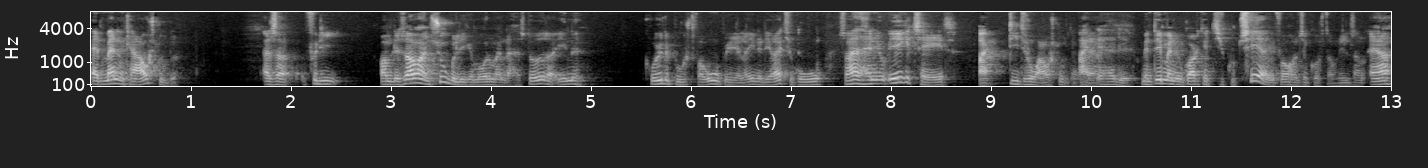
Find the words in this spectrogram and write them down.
at manden kan afslutte. Altså, fordi om det så var en Superliga-målmand, der havde stået derinde, Grydebust fra OB, eller en af de rigtig gode, så havde han jo ikke taget Nej. de to afslutninger. Nej, det havde de ikke. Men det, man jo godt kan diskutere i forhold til Gustav Wilson, er,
